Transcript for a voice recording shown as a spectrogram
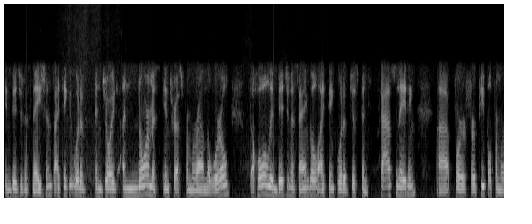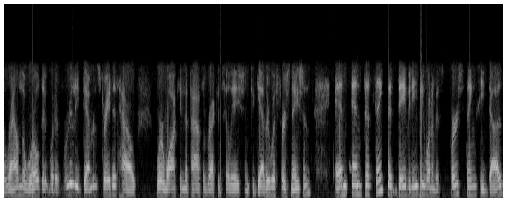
Indigenous nations. I think it would have enjoyed enormous interest from around the world. The whole Indigenous angle, I think, would have just been fascinating uh, for for people from around the world. It would have really demonstrated how we're walking the path of reconciliation together with First Nations, and and to think that David Eby, one of his first things he does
